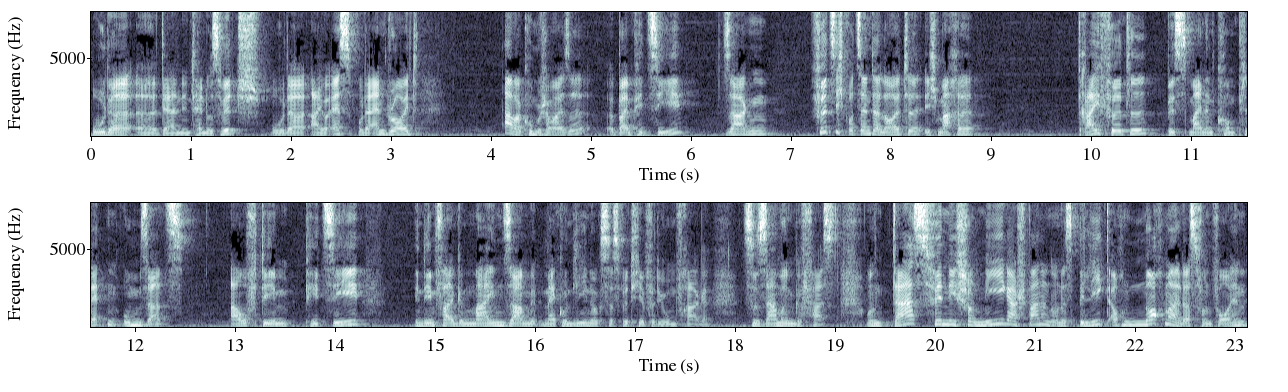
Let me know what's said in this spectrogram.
oder äh, der Nintendo Switch oder iOS oder Android. Aber komischerweise äh, beim PC sagen 40% der Leute, ich mache drei Viertel bis meinen kompletten Umsatz auf dem PC in dem Fall gemeinsam mit Mac und Linux, das wird hier für die Umfrage zusammengefasst. Und das finde ich schon mega spannend und es belegt auch nochmal das von vorhin.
